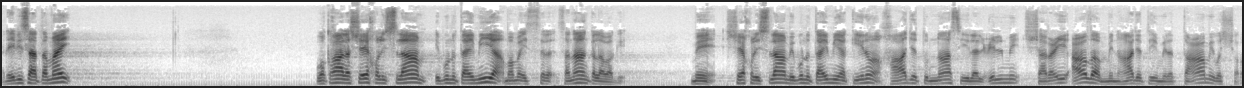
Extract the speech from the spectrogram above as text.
රෙනිසා තමයි වකාල ශේකොල් ඉස්ලාම් ඉබුණු තයිමීය මම ඉස්සර සනාහන් කළ වගේ. මේ ශේකොල් ඉස්ලාම් ඉබුණු තයිමිය කියනවා හාජතුන්නා සීලල් ඉල්මි ශරයි ආදම් මින් හාජතය මිල තාමි වශ්ෂර.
